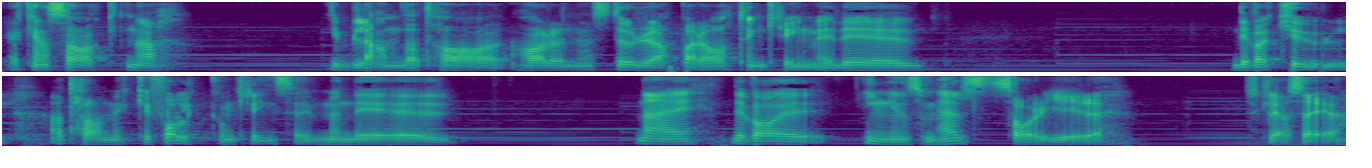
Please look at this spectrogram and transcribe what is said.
jag kan sakna ibland att ha, ha den här större apparaten kring mig. Det, det var kul att ha mycket folk omkring sig men det, nej, det var ingen som helst sorg i det skulle jag säga.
